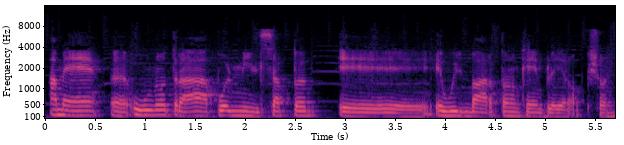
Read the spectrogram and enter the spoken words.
a me eh, uno tra Paul Millsap e, e Will Barton che è in player option.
